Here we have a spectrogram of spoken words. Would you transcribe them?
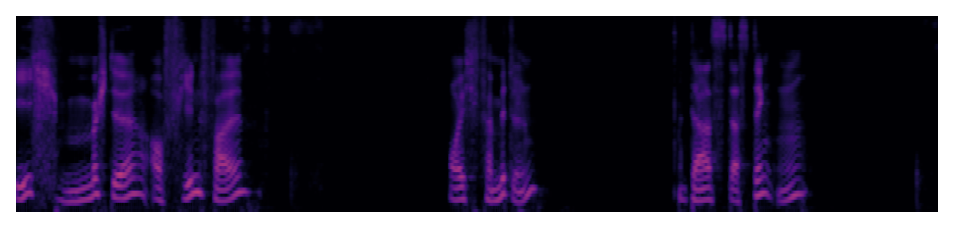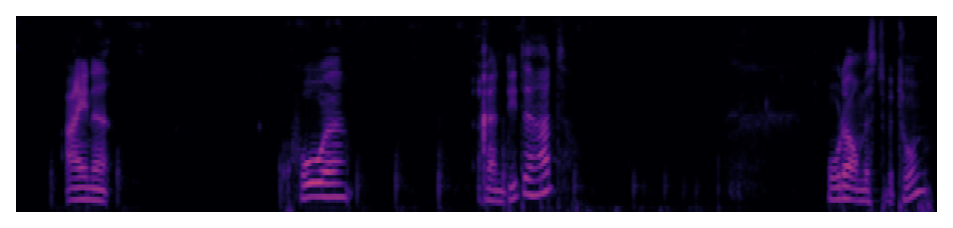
Ich möchte auf jeden Fall euch vermitteln, dass das Denken eine hohe Rendite hat. Oder um es zu betonen,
